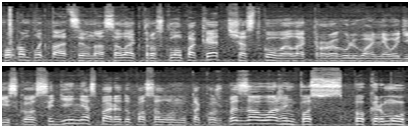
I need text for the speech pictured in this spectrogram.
По комплектації у нас електросклопакет, часткове електрорегулювання водійського сидіння. Спереду по салону також без зауважень. По, по керму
